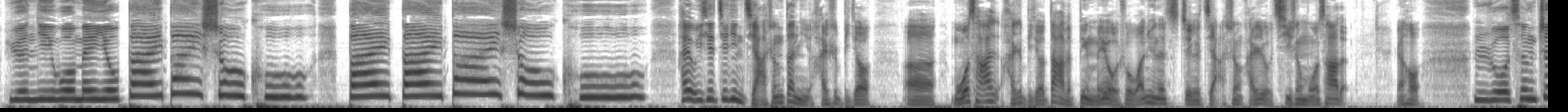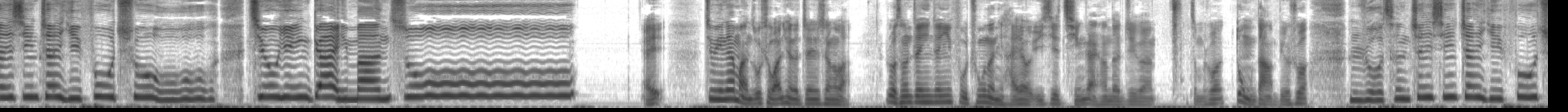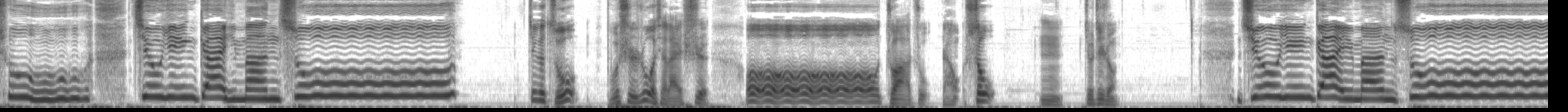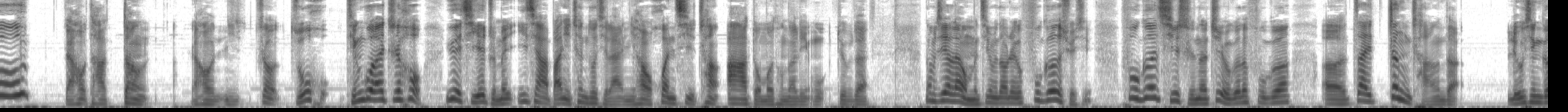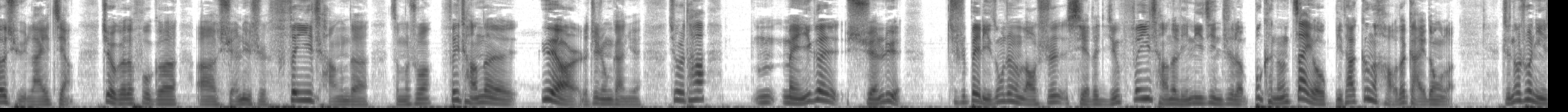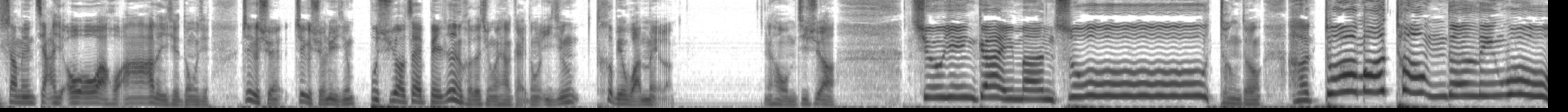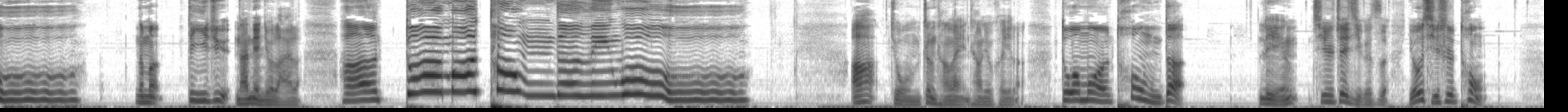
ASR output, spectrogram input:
愿你我没有白白受苦，白白白受苦。还有一些接近假声，但你还是比较呃摩擦还是比较大的，并没有说完全的这个假声，还是有气声摩擦的。然后，若曾真心真意付出，就应该满足。哎，就应该满足是完全的真声了。若曾真心真意付出呢，你还有一些情感上的这个怎么说动荡？比如说，若曾真心真意付出，就应该满足。这个足不是弱下来，是哦哦哦哦哦哦哦哦抓住，然后收。嗯，就这种。就应该满足，然后他等，然后你这足火停过来之后，乐器也准备一下把你衬托起来，你还要换气唱啊，多么痛的领悟，对不对？那么接下来我们进入到这个副歌的学习。副歌其实呢，这首歌的副歌，呃，在正常的流行歌曲来讲，这首歌的副歌，呃，旋律是非常的怎么说？非常的悦耳的这种感觉，就是它，嗯，每一个旋律。就是被李宗盛老师写的已经非常的淋漓尽致了，不可能再有比他更好的改动了，只能说你上面加一些哦哦啊或啊啊的一些东西，这个旋这个旋律已经不需要再被任何的情况下改动，已经特别完美了。然后我们继续啊，就应该满足。等等，啊，多么痛的领悟。那么第一句难点就来了，啊，多么痛的领悟。啊，就我们正常来演唱就可以了。多么痛的领，其实这几个字，尤其是痛，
